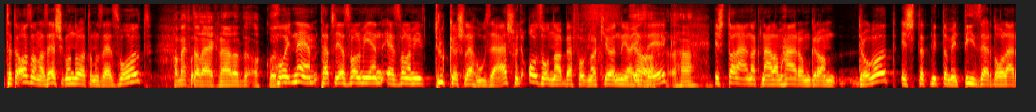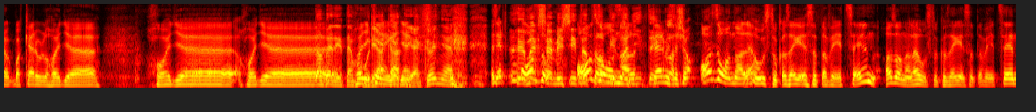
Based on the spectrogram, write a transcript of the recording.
tehát azon az első gondolatom az ez volt, Ha megtalálják nálad, akkor... hogy nem, tehát hogy ez valamilyen, ez valami trükkös lehúzás, hogy azonnal be fognak jönni a Ja, izék, aha. és találnak nálam három gram drogot, és tehát mit tudom én, tízzer dollárokba kerül, hogy hogy, hogy, De a bedét nem hogy kúrják át ilyen könnyen. Ezért Ő megsemmisítette a azonnal, bizonyítékot. természetesen azonnal lehúztuk az egészet a WC-n, azonnal lehúztuk az egészet a WC-n,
